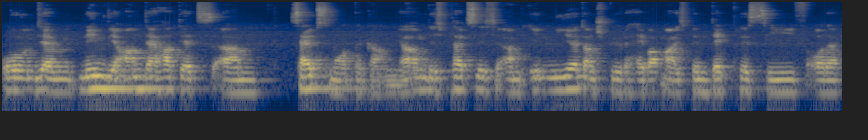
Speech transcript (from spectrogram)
Und ähm, nehmen wir an, der hat jetzt ähm, Selbstmord begangen, ja, und ich plötzlich ähm, in mir dann spüre, hey, warte mal, ich bin depressiv oder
